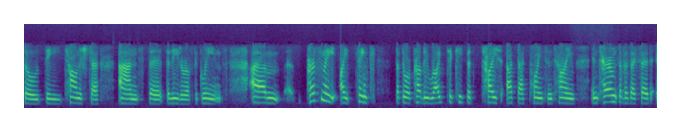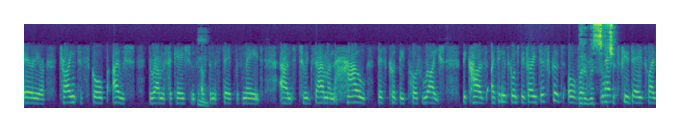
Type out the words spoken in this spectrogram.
so the Taoiseach and the, the leader of the Greens. Um, personally, I think that they were probably right to keep it tight at that point in time in terms of, as I said earlier, trying to scope out the ramifications mm. of the mistake was made and to examine how this could be put right because I think it's going to be very difficult over the next a... few days while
